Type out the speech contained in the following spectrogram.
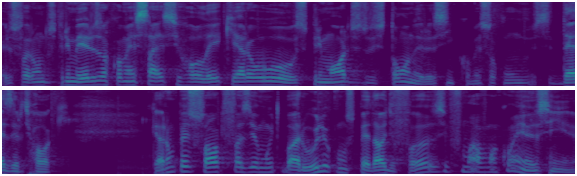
Eles foram um dos primeiros a começar esse rolê que era os primórdios do Stoner, assim, começou com esse desert rock. Que era um pessoal que fazia muito barulho com os pedal de fãs e fumava maconha, assim.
